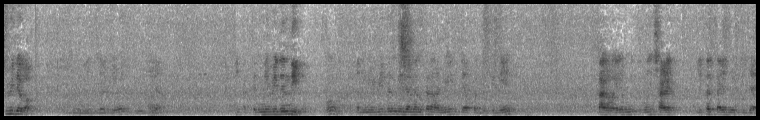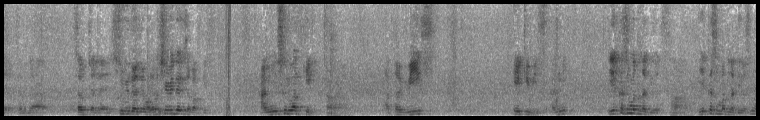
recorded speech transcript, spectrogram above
सुविधेबाबत मुलींचं किंवा या. आता निवेदन दिलं. हं. आता निवेदन दिल्यानंतर आम्ही त्या पद्धतीने कारवाई आम्ही म्हणजे शाळेत इतर काही गोष्टी ज्या आहेत समजा शौचालय सुविधाच्या बाबतीत. सुविधेच्या बाबतीत आम्ही सुरुवात केली. हां. आता वीस एकवीस आणि एकच मधला दिवस. हां. एकच मधला दिवस ना.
